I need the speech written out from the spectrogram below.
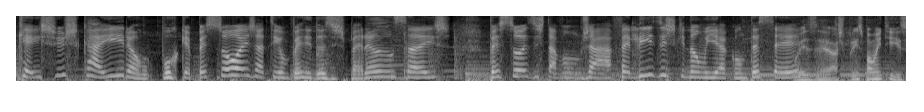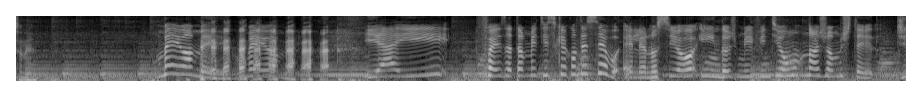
queixos caíram, porque pessoas já tinham perdido as esperanças, pessoas estavam já felizes que não ia acontecer. Pois é, acho principalmente isso, né? Meio a meio, meio a meio. E aí, foi exatamente isso que aconteceu. Ele anunciou e em 2021 nós vamos ter de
